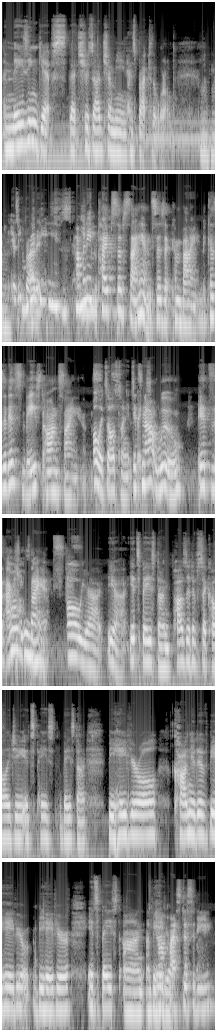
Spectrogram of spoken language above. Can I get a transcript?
amazing gifts that Shirzad Chamine has brought to the world. Mm-hmm. Because he brought how many, it. How many types of science is it combined? Because it is based on science. Oh, it's all science. It's not woo. It's actual oh, science. Oh yeah, yeah. It's based on positive psychology. It's based based on behavioral, cognitive behavior behavior. It's based on, on behavioral plasticity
